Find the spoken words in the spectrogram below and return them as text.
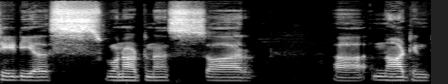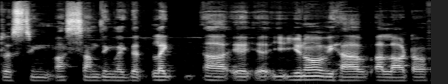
tedious monotonous or uh, not interesting or something like that. Like uh, you know we have a lot of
